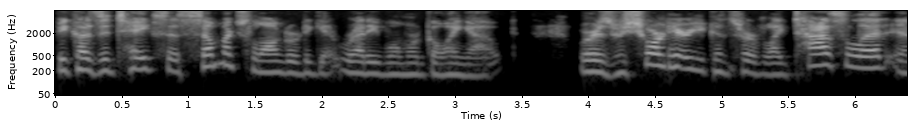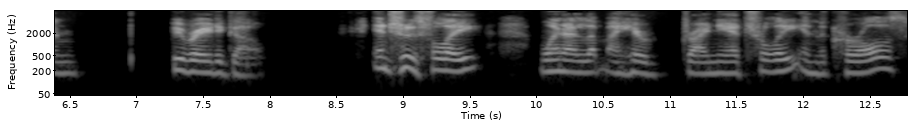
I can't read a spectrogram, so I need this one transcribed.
Because it takes us so much longer to get ready when we're going out. Whereas with short hair, you can sort of like tousle it and be ready to go. And truthfully, when I let my hair dry naturally in the curls,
